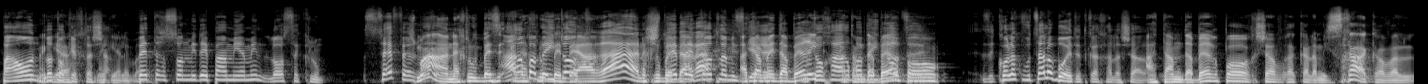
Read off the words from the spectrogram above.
פאון לא תוקף את השער. פטרסון מדי פעם מימין לא עושה כלום. ספר, שמע, אנחנו בז- ארבע אנחנו בעיטות. בבערה, אנחנו שתי בבערה. בעיטות למסגרת, אתה מדבר מתוך מדבר בעיטות, פה... זה- זה כל הקבוצה לא בועטת ככה לשער. אתה מדבר פה עכשיו רק על המשחק, אבל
